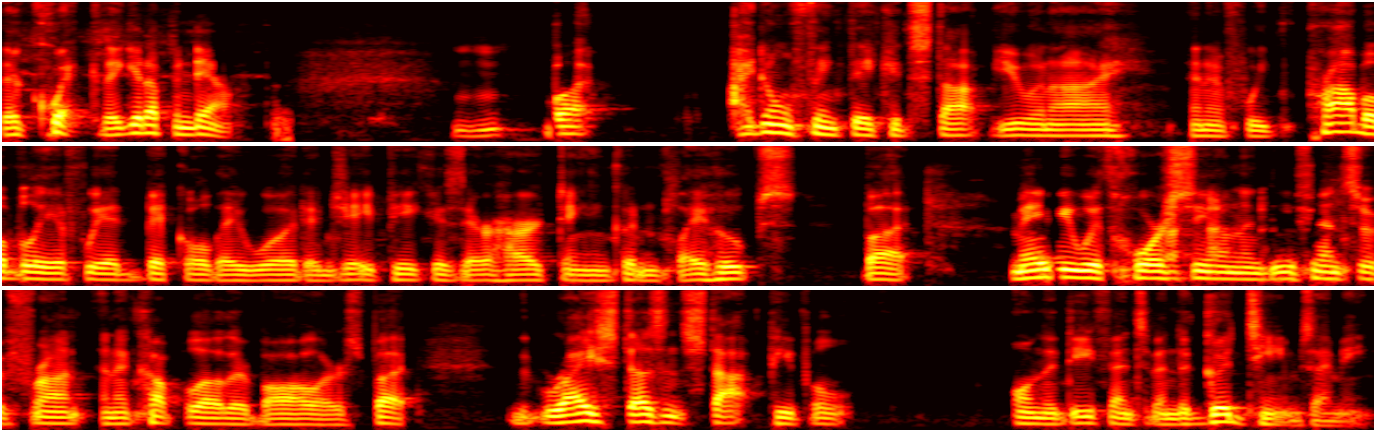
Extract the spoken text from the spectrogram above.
They're quick. They get up and down. Mm-hmm. But I don't think they could stop you and I. And if we probably if we had Bickle, they would, and JP because they're harting and couldn't play hoops. But maybe with Horsey on the defensive front and a couple other ballers. But Rice doesn't stop people on the defensive end, the good teams, I mean.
